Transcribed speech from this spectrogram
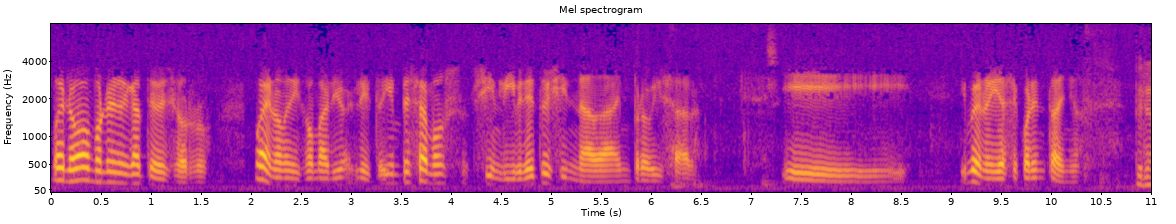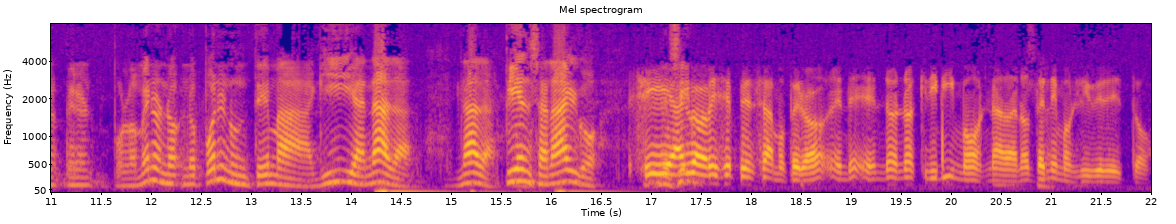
bueno, vamos a poner el gato y el zorro. Bueno, me dijo Mario, listo. Y empezamos sin libreto y sin nada a improvisar. Y, Y bueno, y hace 40 años. Pero, pero por lo menos no, no ponen un tema guía, nada, nada. ¿Piensan algo? Sí, Decir- algo a veces pensamos, pero no, no escribimos nada, no tenemos libreto.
